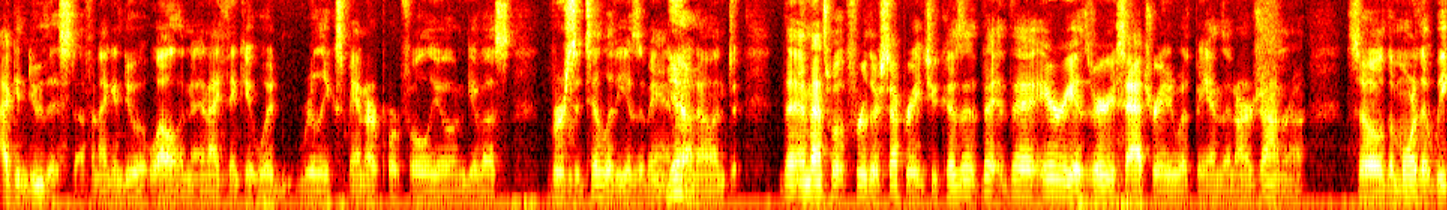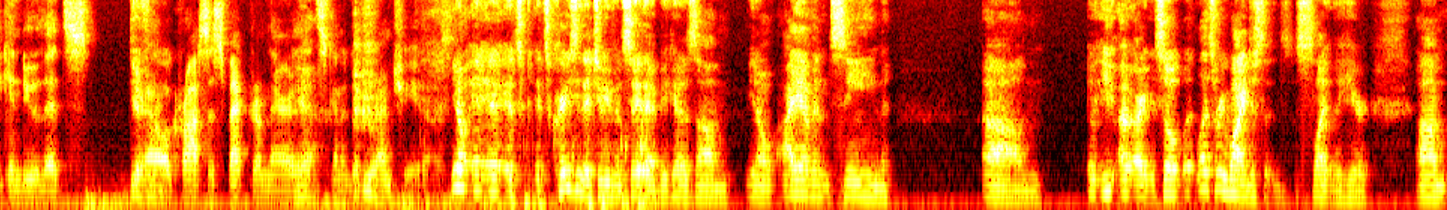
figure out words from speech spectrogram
I can do this stuff and I can do it well, and and I think it would really expand our portfolio and give us versatility as a band. Yeah. you know, and. And that's what further separates you because the, the area is very saturated with bands in our genre. So the more that we can do that's you know across the spectrum there, Yeah. that's going to differentiate us. You know, it, it- it's it's crazy that you even say that because um, you know, I haven't seen um you, all right, so let- let's rewind just slightly here. Um,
